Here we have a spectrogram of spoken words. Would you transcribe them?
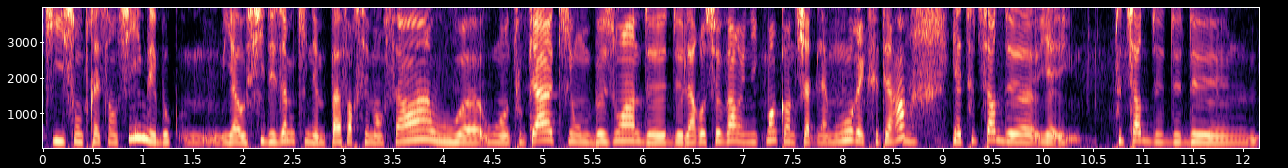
qui y sont très sensibles et il y a aussi des hommes qui n'aiment pas forcément ça ou, ou en tout cas qui ont besoin de, de la recevoir uniquement quand il y a de l'amour, etc. Il y a toutes sortes de, il y a toutes sortes de, de, de,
